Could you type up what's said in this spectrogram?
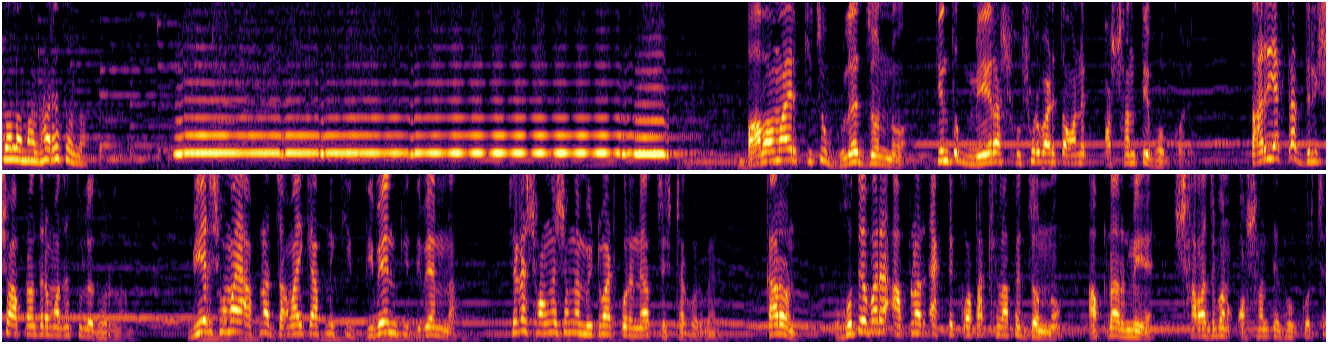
চলো মা, ঘরে চলো। বাবা মায়ের কিছু ভুলের জন্য কিন্তু মেয়েরা শ্বশুর বাড়িতে অনেক অশান্তি ভোগ করে। তারই একটা দৃশ্য আপনাদের মাঝে তুলে ধরলাম। বিয়ের সময় আপনার জামাইকে আপনি কি দিবেন কি দিবেন না, সেটা সঙ্গে সঙ্গে মিটমাট করে নেওয়ার চেষ্টা করবেন। কারণ হতে পারে আপনার একটি কথা খেলাপের জন্য আপনার মেয়ে সারা জীবন অশান্তি ভোগ করছে।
